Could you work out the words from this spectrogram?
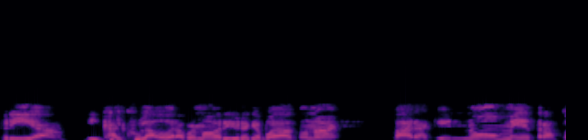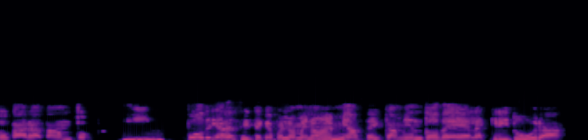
fría y calculadora, por más horrible que pueda sonar, para que no me trastocara tanto. Y podría decirte que por lo menos en mi acercamiento de la escritura,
